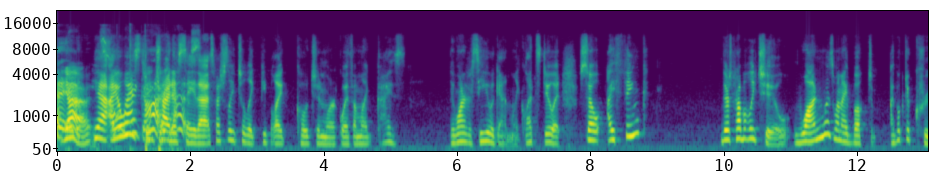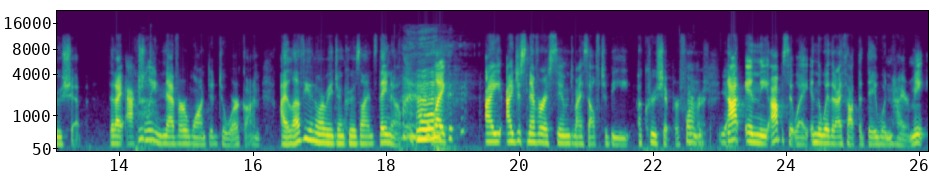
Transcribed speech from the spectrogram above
Yeah, yeah. yeah. I Oh my always do God, try to say that, especially to like people I coach and work with. I'm like, guys, they wanted to see you again. Like, let's do it. So I think there's probably two. One was when I booked I booked a cruise ship that I actually never wanted to work on. I love you, Norwegian Cruise Lines. They know. like I I just never assumed myself to be a cruise ship performer. ship, yeah. Not in the opposite way, in the way that I thought that they wouldn't hire me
